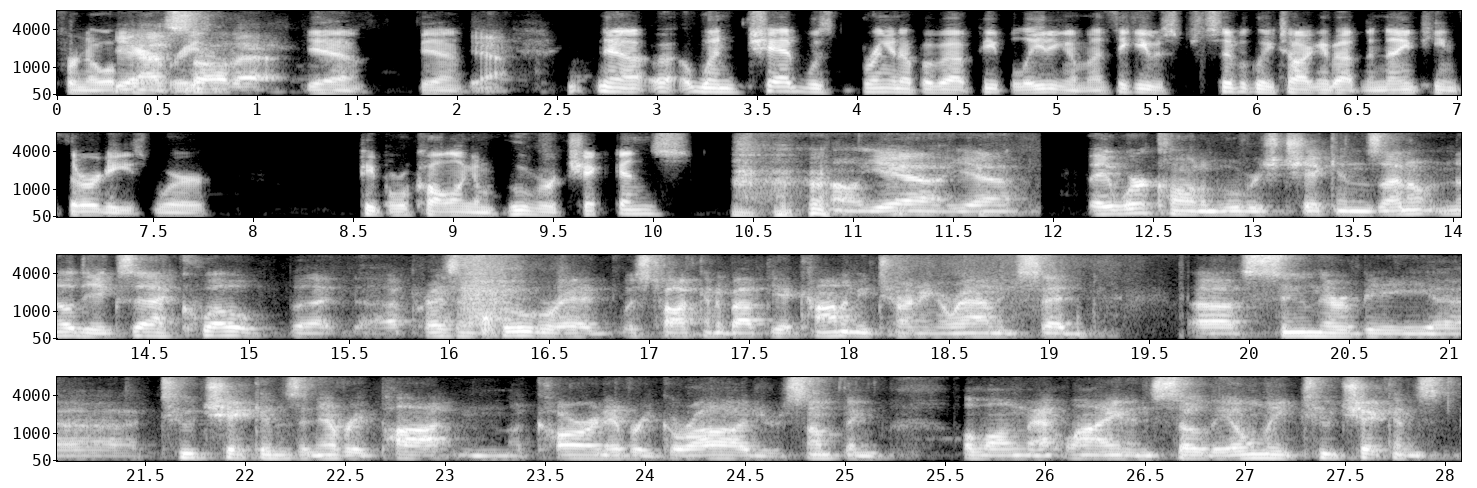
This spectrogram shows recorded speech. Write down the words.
for no apparent yeah, I reason. saw that. Yeah, yeah, yeah. Now, uh, when Chadd was bringing up about people eating them, I think he was specifically talking about in the 1930s where people were calling them Hoover chickens. oh yeah, yeah. They were calling them Hoover's chickens. I don't know the exact quote, but uh, President Hoover had, was talking about the economy turning around and said uh, soon there'll be uh, two chickens in every pot and a car in every garage or something along that line. And so the only two chickens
